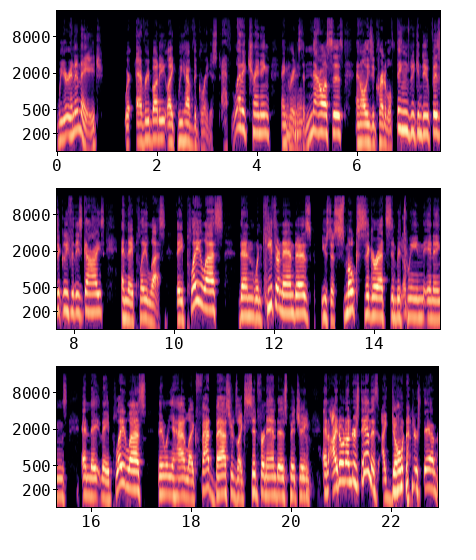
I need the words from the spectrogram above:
we are in an age where everybody like we have the greatest athletic training and greatest Mm-hmm. analysis and all these incredible things we can do physically for these guys, and they play less. They play less than when Keith Hernandez used to smoke cigarettes in between innings, and they they play less than when you had like fat bastards like Sid Fernandez pitching. And I don't understand this. I don't understand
